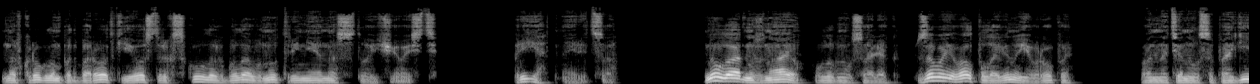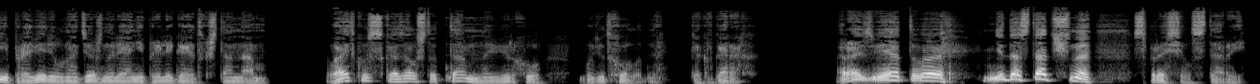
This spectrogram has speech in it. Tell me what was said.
но в круглом подбородке и острых скулах была внутренняя настойчивость. Приятное лицо. «Ну ладно, знаю», — улыбнулся Олег. «Завоевал половину Европы». Он натянул сапоги и проверил, надежно ли они прилегают к штанам. Вайткус сказал, что там, наверху, будет холодно, как в горах. «Разве этого недостаточно?» — спросил старый.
